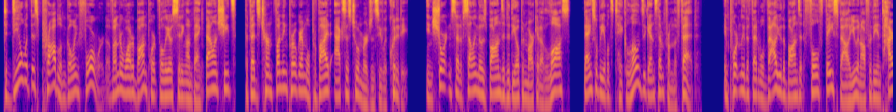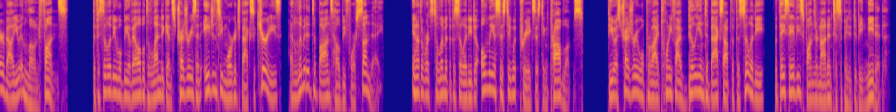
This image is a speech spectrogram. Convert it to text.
To deal with this problem going forward of underwater bond portfolios sitting on bank balance sheets, the Fed's term funding program will provide access to emergency liquidity. In short, instead of selling those bonds into the open market at a loss, banks will be able to take loans against them from the Fed. Importantly, the Fed will value the bonds at full face value and offer the entire value in loaned funds. The facility will be available to lend against treasuries and agency mortgage backed securities and limited to bonds held before Sunday. In other words, to limit the facility to only assisting with pre existing problems. The US Treasury will provide 25 billion to backstop the facility, but they say these funds are not anticipated to be needed.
